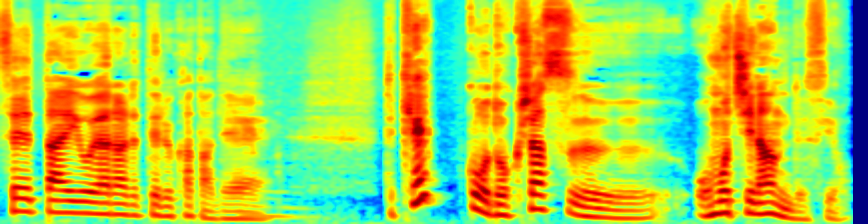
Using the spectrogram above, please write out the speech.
生体をやられてる方で、で結構読者数お持ちなんですよ。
